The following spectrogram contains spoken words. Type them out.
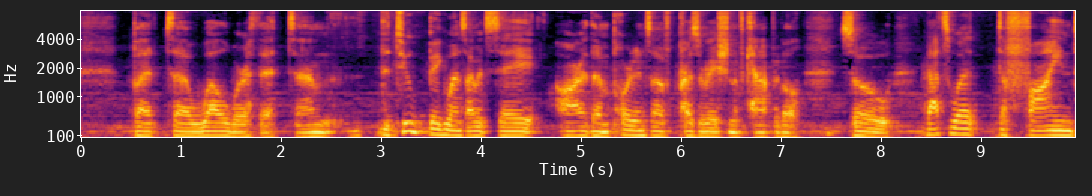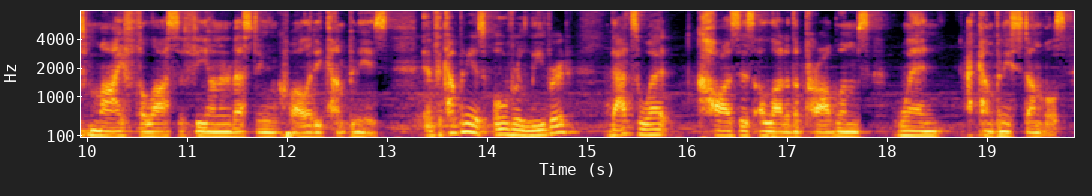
but uh, well worth it. Um, the two big ones I would say are the importance of preservation of capital. So that's what defined my philosophy on investing in quality companies. If a company is over levered, that's what causes a lot of the problems when a company stumbles.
